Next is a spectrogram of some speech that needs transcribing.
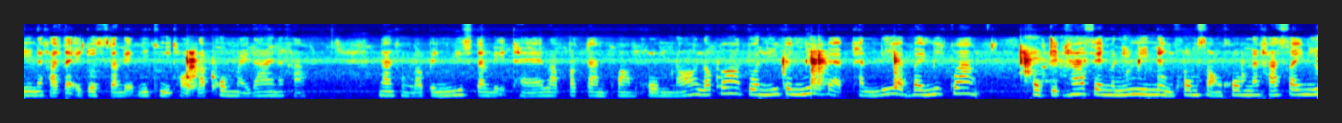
นี้นะคะ แต่ไอตัวสแตนเลสนี่คือถอดรับคมใหม่ได้นะคะ งานของเราเป็นมีดสแตนเลสแท้รับประกันความคมเนาะแล้วก็ตัวนี้เป็นมีดแบบแผ่นเรียบใบมีดกว้าง 6.5 เซนวันนี้มี 1 คม 2 คมนะคะ ไซส์นี้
